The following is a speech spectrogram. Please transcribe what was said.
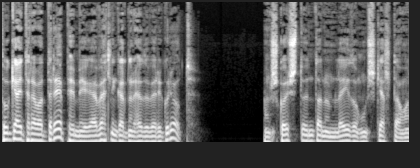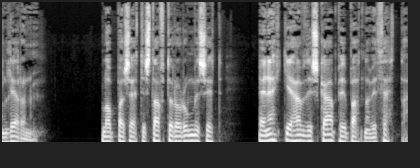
Þú gætir hafa drepið mig ef vellingarnir hefðu verið grjót. Hann skaust undan um leið og hún skellti á hann leranum. Loppa setti staftur á rúmið sitt en ekki hafði skapið batna við þetta.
